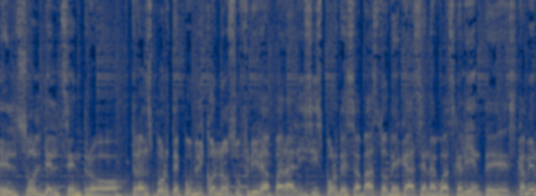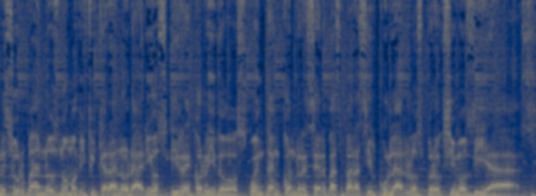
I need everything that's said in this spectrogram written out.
El Sol del Centro. Transporte público no sufrirá parálisis por desabasto de gas en Aguascalientes. Camiones urbanos no modificarán horarios y recorridos. Cuentan con reservas para circular los próximos días.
